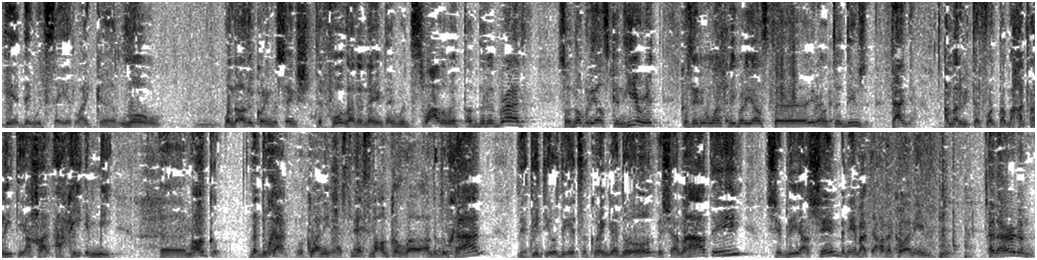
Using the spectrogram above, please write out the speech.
yeah, they would say it like uh, low When the other Kohanim was saying sh- the four-letter name, they would swallow it under the breath, so nobody else can hear it, because they didn't want anybody else to, you know, to use it. Tanya, אמר רבי טרפון, פעם אחת עליתי אחר אחי אמי, uh, my uncle, לדוכן, הוא כהנים, I stood next to my uncle uh, on the דוכן, והטיתי אוזני אצל כהן גדול, ושמעתי שבלי השם בנעימת אחיו הכהנים. And I heard him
